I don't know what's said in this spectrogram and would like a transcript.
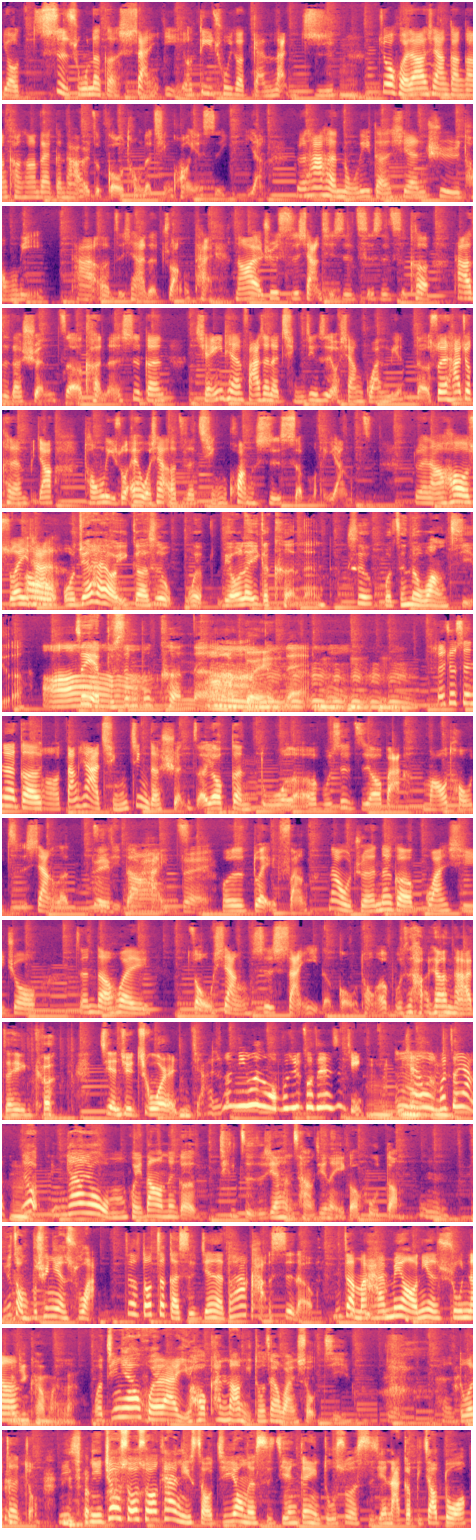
有试出那个善意，有递出一个橄榄枝。嗯就回到像刚刚康康在跟他儿子沟通的情况也是一样，就是他很努力的先去同理他儿子现在的状态，然后也去思想，其实此时此刻他儿子的选择可能是跟前一天发生的情境是有相关联的，所以他就可能比较同理说，哎、我现在儿子的情况是什么样子。对，然后所以他哦，我觉得还有一个是我留了一个可能，是我真的忘记了，哦。这也不是不可能啊对。对不对？嗯嗯嗯嗯嗯，所以就是那个呃当下情境的选择又更多了，而不是只有把矛头指向了自己的孩子对，或是对方。那我觉得那个关系就真的会走向是善意的沟通，而不是好像拿着一个剑去戳人家，就说你为什么不去做这件事情？嗯你现在为什么这样？嗯因为你看，就我们回到那个妻子之间很常见的一个互动，嗯，你怎么不去念书啊？这都这个时间了，都要考试了，你怎么还没有念书呢 我呢已？经看完了。我今天回来以后看到你都在玩手机，对很多这种，你你就说说看你手机用的时间跟你读书的时间哪个比较多？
